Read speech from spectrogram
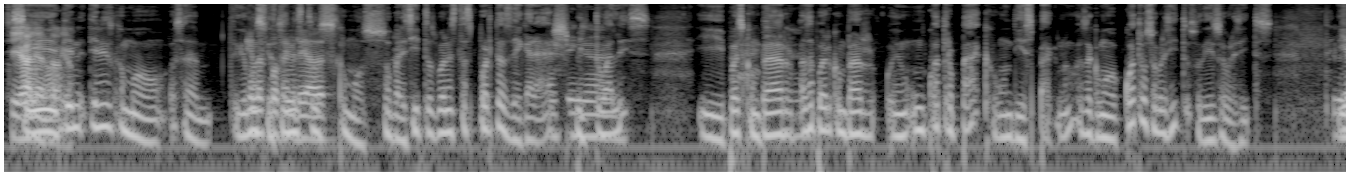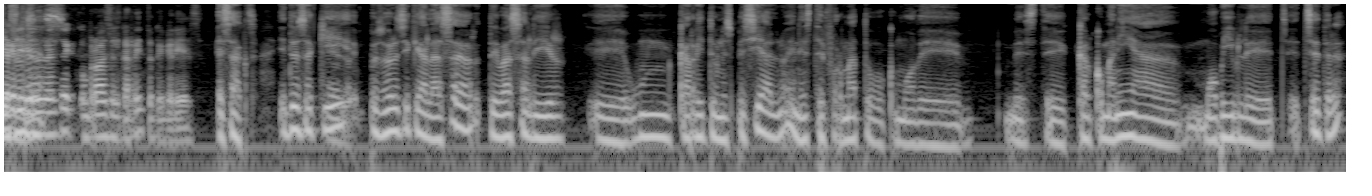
Sí, Sí, aleatorio. tiene- tienes como, o sea, digamos que están estos como sobrecitos, bueno, estas puertas de garage Tenga. Y puedes comprar, vas a poder comprar un 4 pack o un 10 pack, ¿no? O sea, como 4 sobrecitos o 10 sobrecitos. Y Y es que entonces- simplemente comprabas el carrito que querías. Exacto. Entonces aquí, Exacto. pues ahora sí que al azar te va a salir eh, un carrito en especial, ¿no? En este formato como de este, calcomanía movible, et- etcétera.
